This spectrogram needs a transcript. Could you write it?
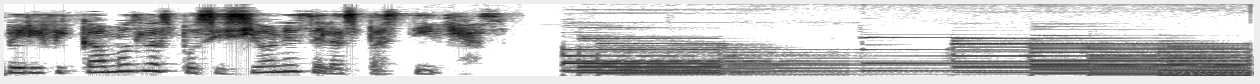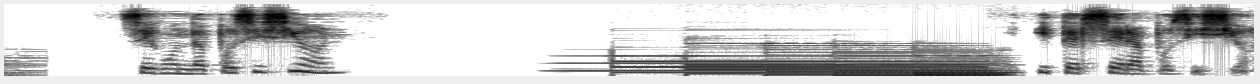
verificamos las posiciones de las pastillas. Segunda posición y tercera posición.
